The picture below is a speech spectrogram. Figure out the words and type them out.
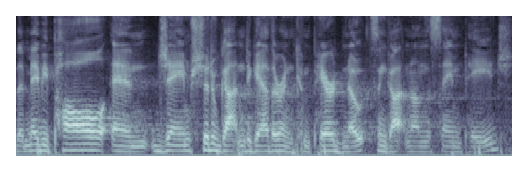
That maybe Paul and James should have gotten together and compared notes and gotten on the same page?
